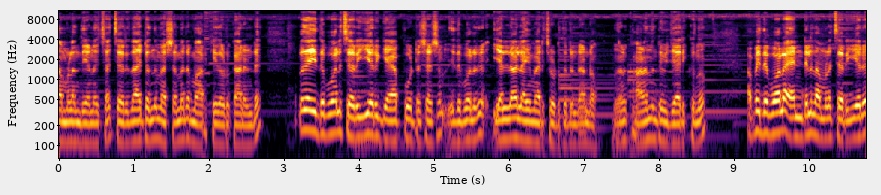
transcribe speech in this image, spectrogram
നമ്മൾ എന്ത് ചെയ്യണമെന്ന് വെച്ചാൽ ചെറുതായിട്ടൊന്ന് മെഷർമെന്റ് മാർക്ക് ചെയ്ത് കൊടുക്കാനുണ്ട്. അപ്പോൾ ഇതുപോലെ ചെറിയൊരു ഗ്യാപ്പ് വിട്ട ശേഷം ഇതുപോലൊരു യെല്ലോ ലൈൻ വരച്ചു കൊടുത്തിട്ടുണ്ട് കണ്ടോ? നിങ്ങൾ കാണുന്നുണ്ട് വിചാരിക്കുന്നു. അപ്പോൾ ഇതുപോലെ എൻഡിൽ നമ്മൾ ചെറിയൊരു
